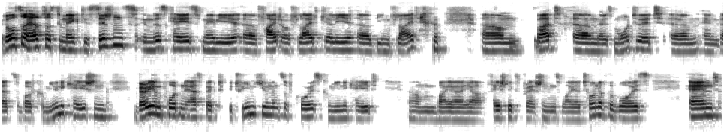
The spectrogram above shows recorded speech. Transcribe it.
It also helps us to make decisions. In this case, maybe uh, fight or flight, clearly uh, being flight. um, but um, there's more to it, um, and that's about communication. Very important aspect between humans, of course, communicate um, via yeah, facial expressions, via tone of the voice. And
